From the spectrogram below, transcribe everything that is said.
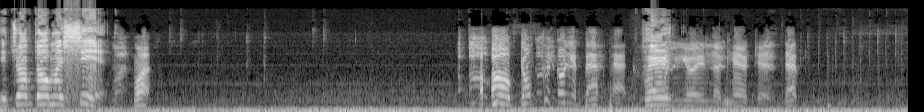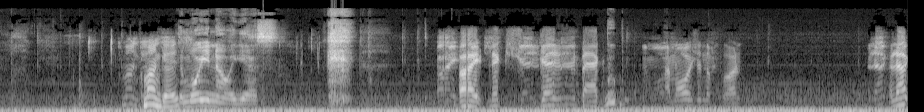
It dropped all my shit. What? Oh, don't click on your backpack Parent- when you're in the character. That Come on, guys. The more you know, I guess. Alright, next. get in the back. Boop. I'm always in the front. And I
